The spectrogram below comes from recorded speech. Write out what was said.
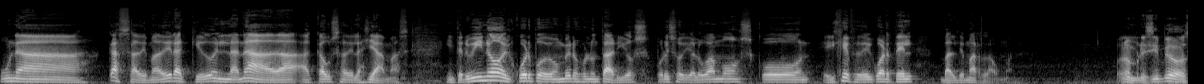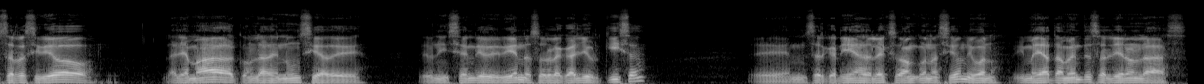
Una casa de madera quedó en la nada a causa de las llamas. Intervino el cuerpo de bomberos voluntarios, por eso dialogamos con el jefe del cuartel, Valdemar Lauman. Bueno, en principio se recibió la llamada con la denuncia de, de un incendio de vivienda sobre la calle Urquiza en cercanías del ex Banco Nación y bueno, inmediatamente salieron las,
